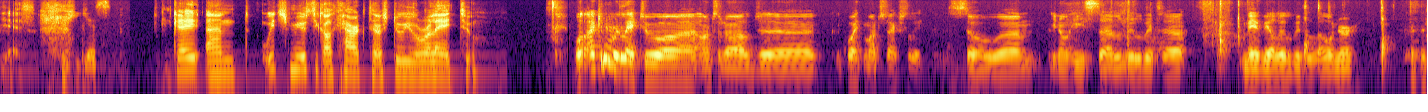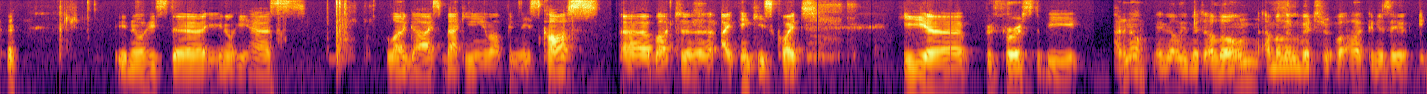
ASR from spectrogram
yes. yes. Okay, and which musical characters do you relate to? Well, I can relate to uh, Enjolras uh, quite much actually. So um, you know, he's a little bit, uh, maybe a little bit loner. you know, he's the, you know, he has a lot of guys backing him up in his cause, uh, but uh, I think he's quite. He uh, prefers to be. I don't know, maybe a little bit alone. I'm a little bit. How can you say? In,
